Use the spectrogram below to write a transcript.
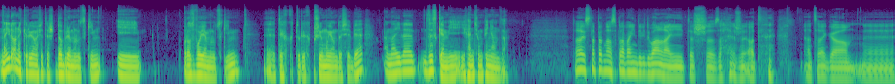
na ile one kierują się też dobrem ludzkim i rozwojem ludzkim, e, tych, których przyjmują do siebie, a na ile zyskiem i, i chęcią pieniądza? To jest na pewno sprawa indywidualna i też e, zależy od, od całego, e,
